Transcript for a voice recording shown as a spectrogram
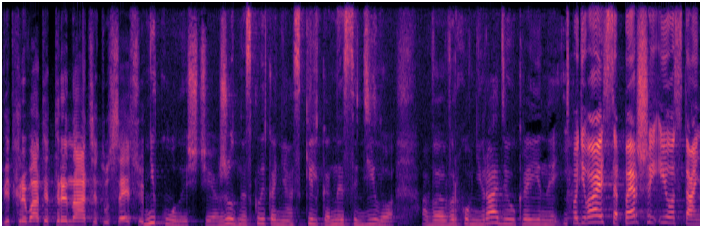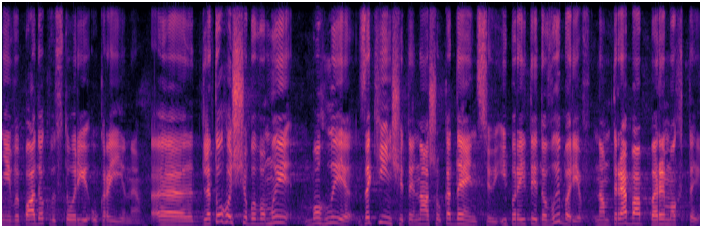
відкривати 13-ту сесію. Ніколи ще жодне скликання, скільки не сиділо в Верховній Раді України. І Сподіваюся, перший і останній випадок в історії України. Е, Для того, щоб ми могли закінчити нашу каденцію і перейти до виборів, нам треба перемогти.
